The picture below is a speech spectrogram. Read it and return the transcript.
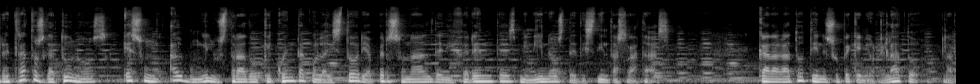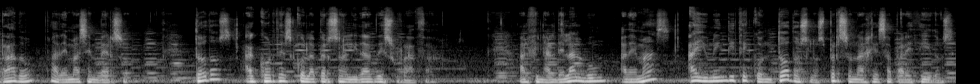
Retratos Gatunos es un álbum ilustrado que cuenta con la historia personal de diferentes meninos de distintas razas. Cada gato tiene su pequeño relato, narrado, además en verso, todos acordes con la personalidad de su raza. Al final del álbum, además, hay un índice con todos los personajes aparecidos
